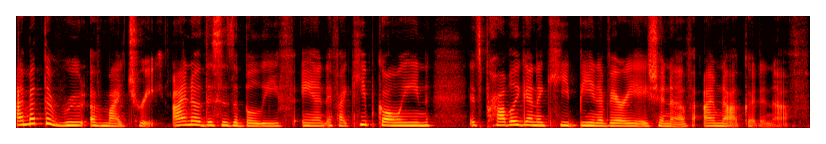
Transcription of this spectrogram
I'm at the root of my tree. I know this is a belief, and if I keep going, it's probably going to keep being a variation of I'm not good enough.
